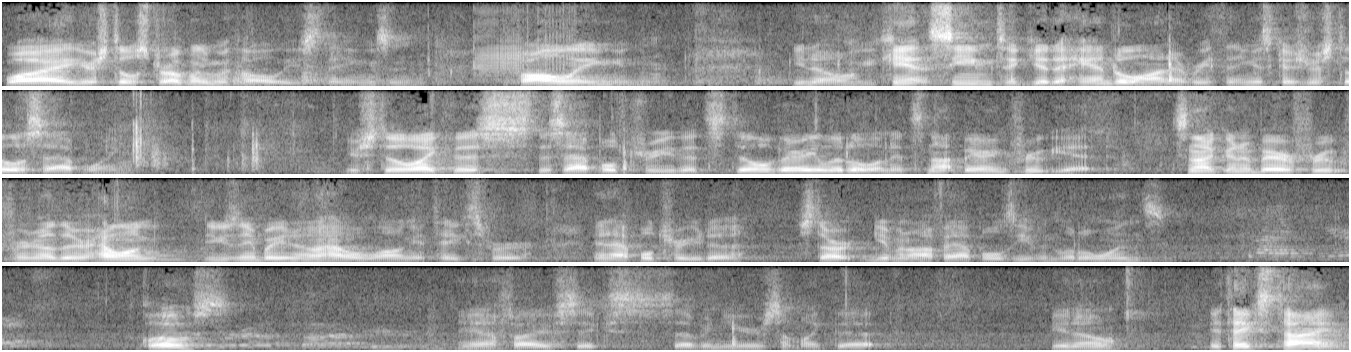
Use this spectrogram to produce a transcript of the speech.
why you're still struggling with all these things and falling and you know, you can't seem to get a handle on everything is because you're still a sapling. You're still like this this apple tree that's still very little and it's not bearing fruit yet. It's not going to bear fruit for another. How long? Does anybody know how long it takes for an apple tree to start giving off apples, even little ones? Five years? Close. Yeah, five, six, seven years, something like that. You know, it takes time,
